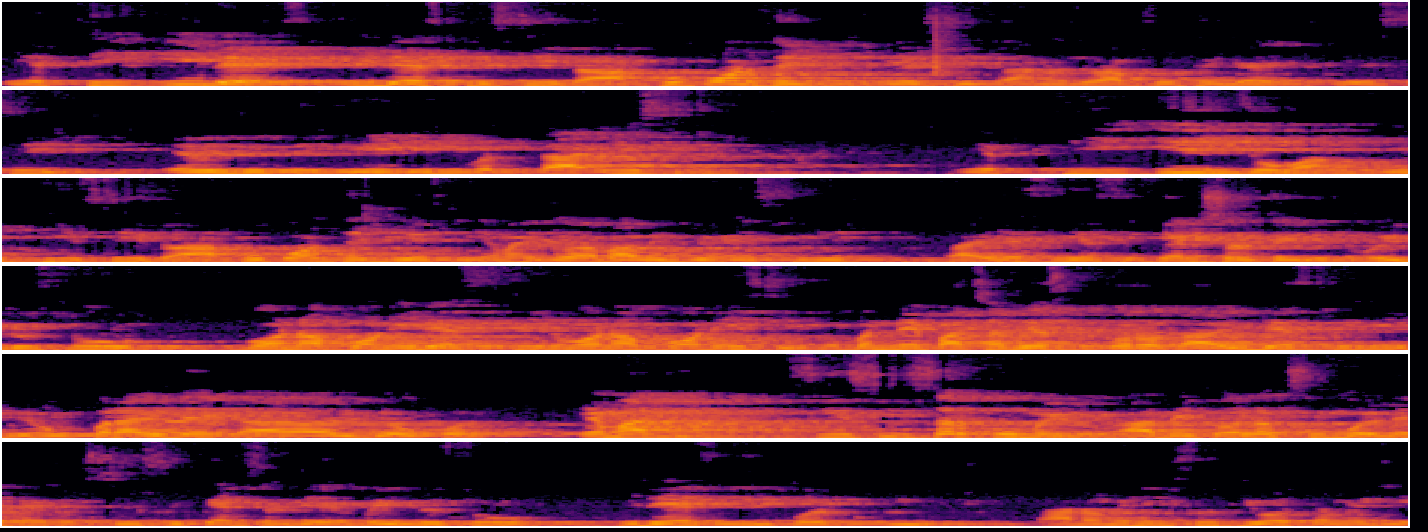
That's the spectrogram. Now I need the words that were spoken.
એ થી ઈ ડેશ ઈ ડેશથી સી. તો આખું કોણ થઈ ગયું? A C. તો આનો જવાબ શું થઈ જાય? A C. એવી જ રીતે એ ઈ વત્તા ઈ સી. એ થી ઈ જોવાનું ઈ થી સી તો આખું કોણ થઈ ગયું? એસી એમાં જવાબ આવી ગયો એસી તો આ એસી એસી કેન્સલ થઈ ગયું. વધ્યું શું? One upon E dash C one upon E C તો બંને પાછા વ્યસ્ત કરો તો આ ઈ ડેશ સી ની ઉપર આવી જાય તો આ આવી જાય ઉપર એમાંથી સી સી સરખું મળ્યું. આ બે તો અલગ સિમ્બોલ દેખાય છે. સી સી કેન્સલ થઈ ગયું. વધ્યું શું? E dash is equal to E આનો મિનિંગ શું થયો? તમે જે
